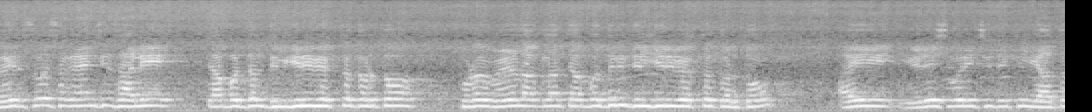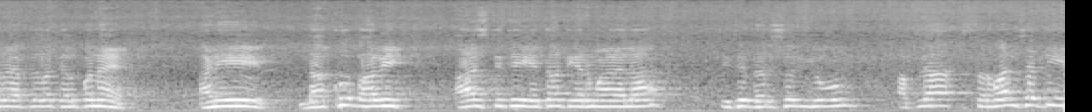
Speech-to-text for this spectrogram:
गैरसोय सगळ्यांची झाली त्याबद्दल दिलगिरी व्यक्त करतो. थोडा वेळ लागला त्याबद्दलही दिलगिरी व्यक्त करतो. आई येडेश्वरीची देखील यात्रा आपल्याला कल्पना आहे. आणि लाखो भाविक आज तिथे येतात येरमाळ्याला तिथे दर्शन घेऊन आपल्या सर्वांसाठी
